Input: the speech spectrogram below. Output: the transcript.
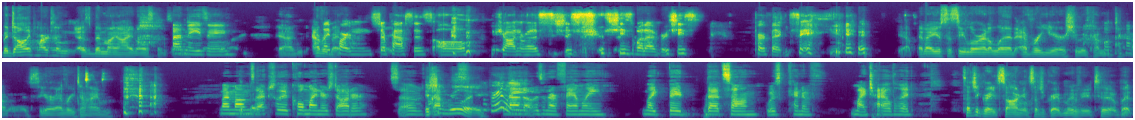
but Dolly Parton has been my idol since amazing. Yeah, everybody. Dolly Parton surpasses all genres. She's she's whatever. She's perfect. yeah. Yep. And I used to see Loretta Lynn every year. She would come to town. I'd see her every time. My mom's uh, actually a coal miner's daughter. So is she really? Oh, really? Yeah, that was in our family. Like they, that song was kind of my childhood. Such a great song and such a great movie too. But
